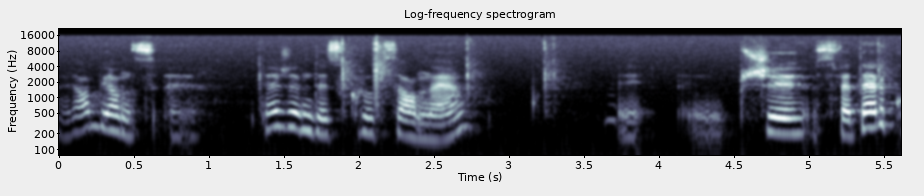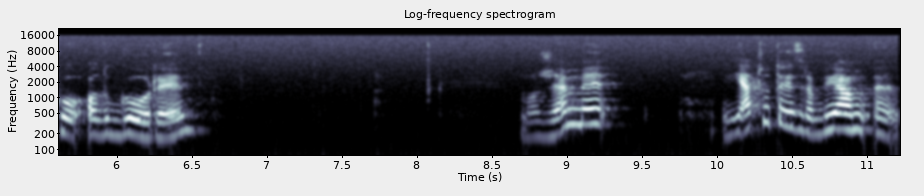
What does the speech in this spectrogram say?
Robiąc y, te rzędy skrócone, y, przy sweterku od góry możemy. Ja tutaj zrobiłam e,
